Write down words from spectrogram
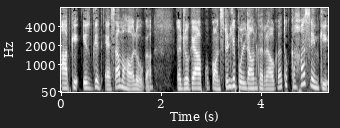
आपके इर्द गिर्द ऐसा माहौल होगा, जो कि आपको कॉन्स्टेंटली पुल डाउन कर रहा होगा तो कहाँ से इनकी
